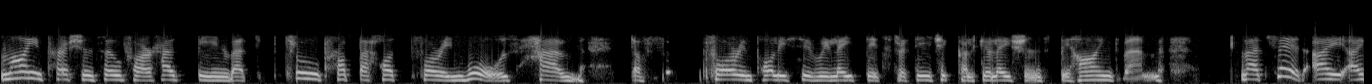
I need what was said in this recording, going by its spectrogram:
my impression so far has been that true proper hot foreign wars have the foreign policy related strategic calculations behind them. That said, I, I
